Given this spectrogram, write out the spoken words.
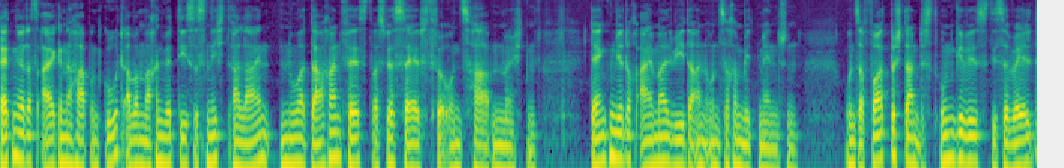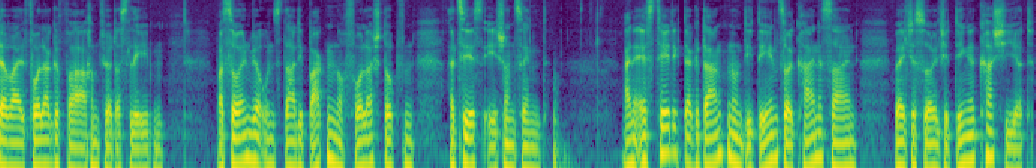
Retten wir das eigene Hab und Gut, aber machen wir dieses nicht allein nur daran fest, was wir selbst für uns haben möchten. Denken wir doch einmal wieder an unsere Mitmenschen. Unser Fortbestand ist ungewiss, diese Welt derweil voller Gefahren für das Leben. Was sollen wir uns da die Backen noch voller stopfen, als sie es eh schon sind? Eine Ästhetik der Gedanken und Ideen soll keine sein, welche solche Dinge kaschiert.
